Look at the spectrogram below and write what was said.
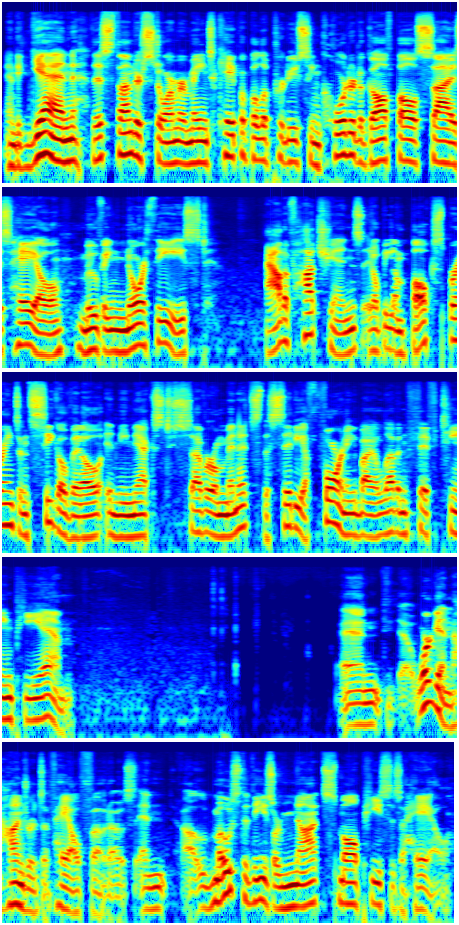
And again, this thunderstorm remains capable of producing quarter to golf ball size hail, moving northeast out of Hutchins. It'll be in Balch Springs and Seagoville in the next several minutes, the city of Forney by 11.15 p.m. And uh, we're getting hundreds of hail photos, and uh, most of these are not small pieces of hail.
